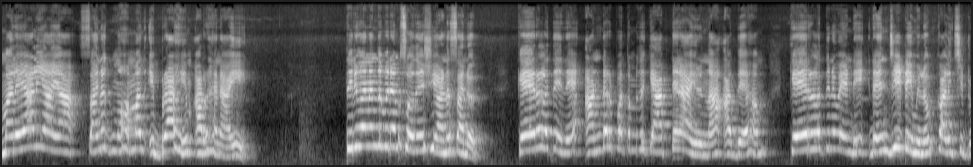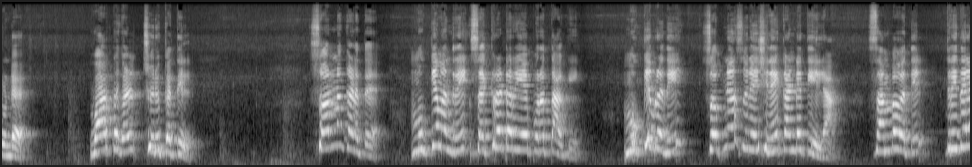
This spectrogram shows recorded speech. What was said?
മലയാളിയായ സനുദ് മുഹമ്മദ് ഇബ്രാഹിം അർഹനായി. തിരുവനന്തപുരം സ്വദേശിയാണ് സനുദ്. കേരളത്തിന്റെ അണ്ടർ പത്തൊമ്പത് ക്യാപ്റ്റനായിരുന്ന അദ്ദേഹം കേരളത്തിനു വേണ്ടി രഞ്ജി ടീമിലും കളിച്ചിട്ടുണ്ട്. വാർത്തകൾ ചുരുക്കത്തിൽ. സ്വർണക്കടത്ത് മുഖ്യമന്ത്രി സെക്രട്ടറിയെ പുറത്താക്കി. മുഖ്യപ്രതി സ്വപ്ന സുരേഷിനെ കണ്ടെത്തിയില്ല. സംഭവത്തിൽ ത്രിതല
